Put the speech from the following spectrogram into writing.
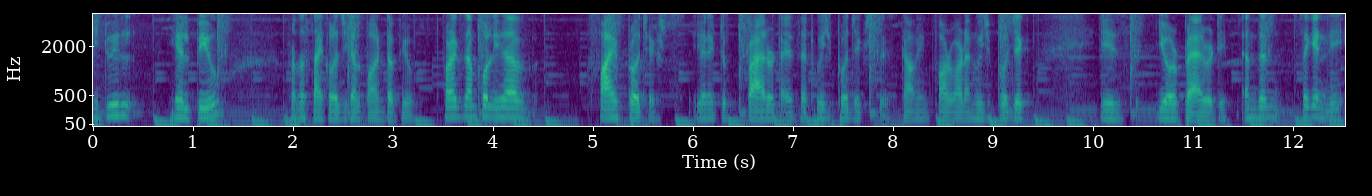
it will help you from the psychological point of view. For example you have five projects. You need to prioritize that which projects is coming forward and which project is your priority. And then secondly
